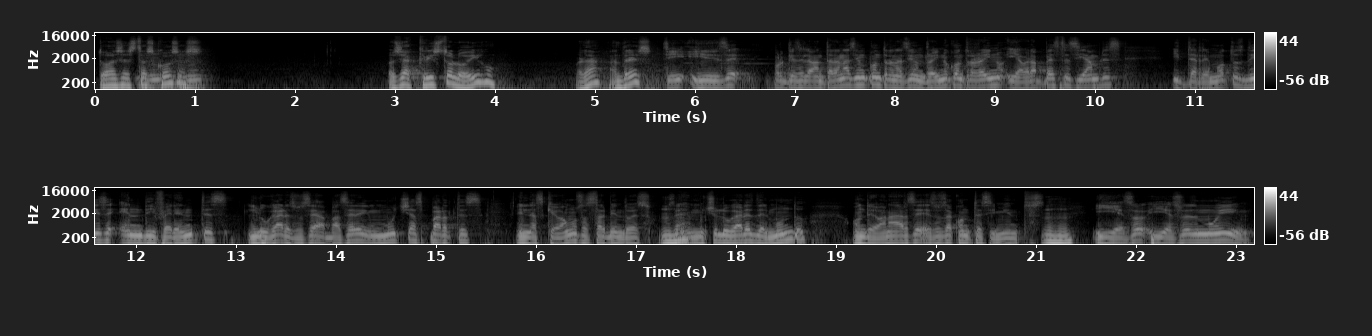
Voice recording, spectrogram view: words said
todas estas cosas. O sea, Cristo lo dijo. ¿Verdad, Andrés? Sí, y dice, porque se levantará nación contra nación, reino contra reino, y habrá pestes y hambres y terremotos, dice, en diferentes lugares. O sea, va a ser en muchas partes en las que vamos a estar viendo eso. O sea, en muchos lugares del mundo donde van a darse esos acontecimientos. Y eso, y eso es muy,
